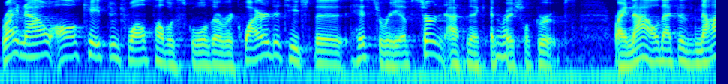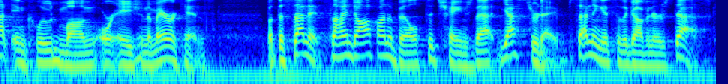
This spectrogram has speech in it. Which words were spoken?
Right now, all K through 12 public schools are required to teach the history of certain ethnic and racial groups. Right now, that does not include Hmong or Asian Americans. But the Senate signed off on a bill to change that yesterday, sending it to the governor's desk.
